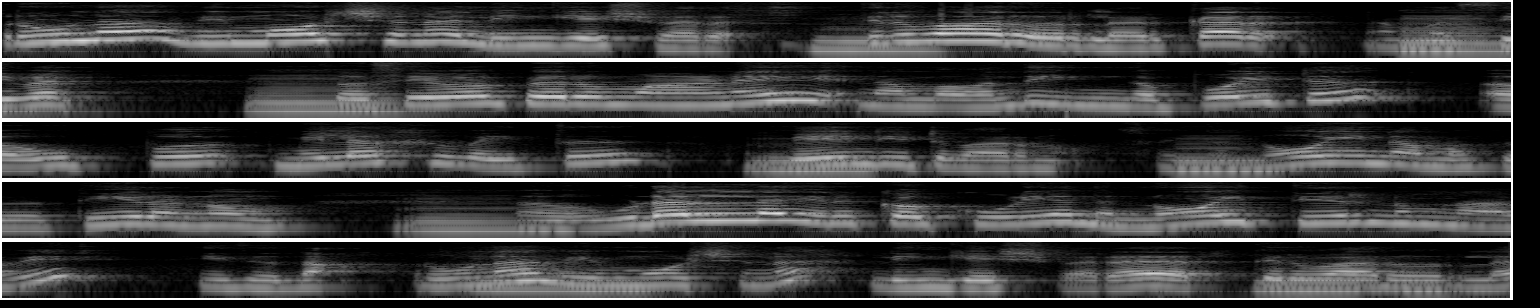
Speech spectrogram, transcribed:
ருண விமோச்சன லிங்கேஸ்வரர். திருவாரூர்ல இருக்கார் நம்ம சிவன். ஸோ சிவபெருமானை நம்ம வந்து இங்க போயிட்டு உப்பு மிளகு வைத்து வேண்டிட்டு வரணும். ஸோ இந்த நோய் நமக்கு தீரணும். உடல்ல இருக்கக்கூடிய அந்த நோய் தீரணும்னாவே இதுதான். ருண விமோசன லிங்கேஸ்வரர் திருவாரூர்ல.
